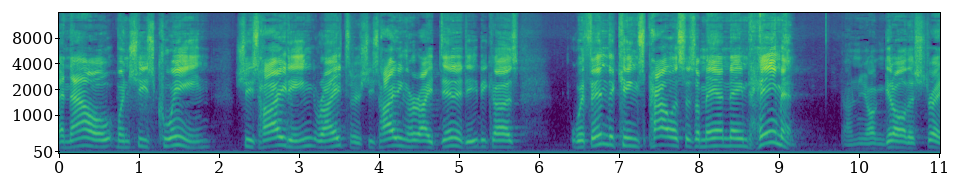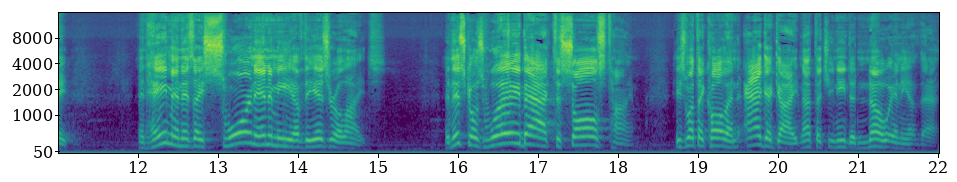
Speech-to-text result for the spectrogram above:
And now, when she's queen, she's hiding, right? Or she's hiding her identity because within the king's palace is a man named Haman. Y'all can get all this straight. And Haman is a sworn enemy of the Israelites. And this goes way back to Saul's time. He's what they call an Agagite. Not that you need to know any of that.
